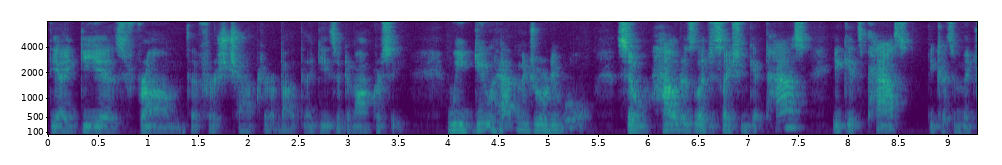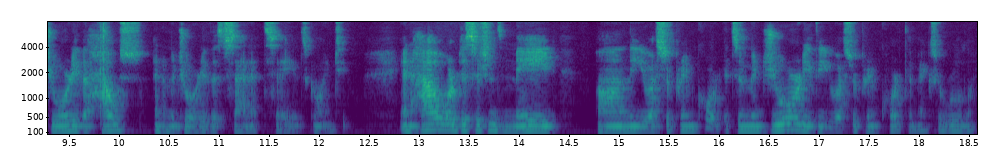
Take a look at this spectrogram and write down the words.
the ideas from the first chapter about the ideas of democracy. We do have majority rule. So how does legislation get passed? It gets passed because a majority of the House and a majority of the Senate say it's going to. And how are decisions made on the U.S. Supreme Court. It's a majority of the U.S. Supreme Court that makes a ruling.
